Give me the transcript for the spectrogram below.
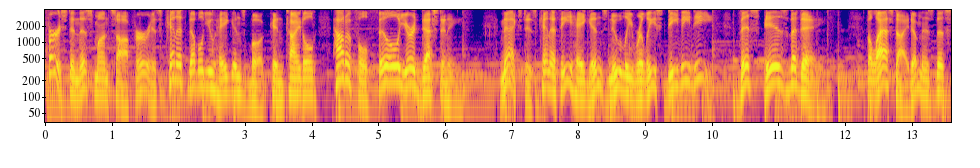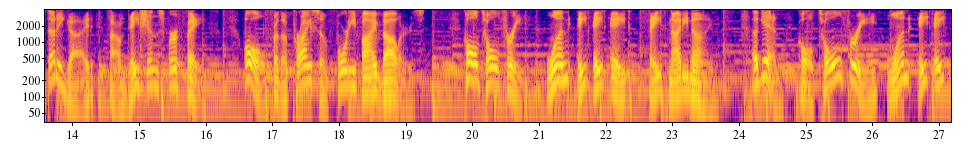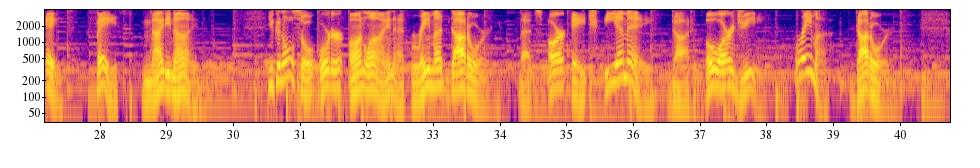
First in this month's offer is Kenneth W. Hagin's book entitled How to Fulfill Your Destiny. Next is Kenneth E. Hagin's newly released DVD, This is the Day. The last item is the study guide, Foundations for Faith all for the price of $45. Call toll free 1 888 Faith 99. Again, call toll free 1 888 Faith 99. You can also order online at rhema.org. That's R H E M A dot O R G. rhema.org.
